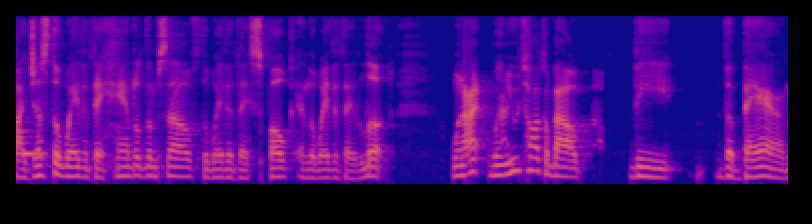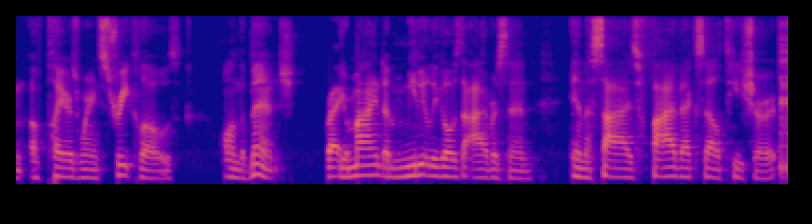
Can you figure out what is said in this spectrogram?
by just the way that they handled themselves, the way that they spoke, and the way that they looked? When I when you talk about the the ban of players wearing street clothes on the bench, Right. your mind immediately goes to Iverson in a size 5XL t-shirt,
